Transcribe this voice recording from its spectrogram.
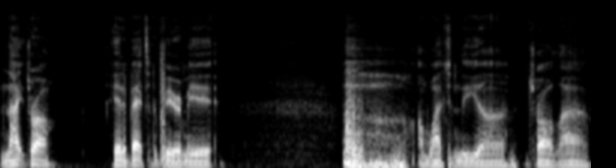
Night draw, headed back to the pyramid. I'm watching the uh, draw live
